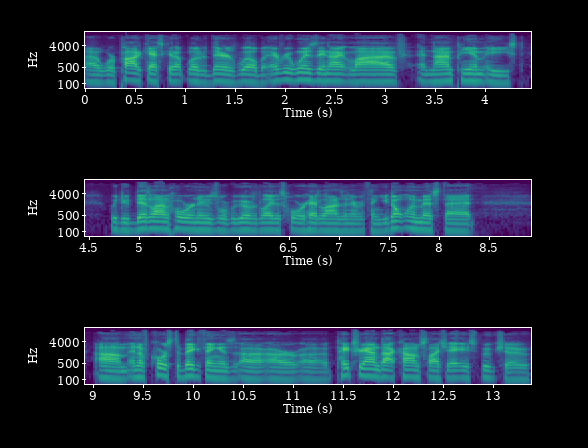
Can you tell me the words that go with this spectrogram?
uh, where podcasts get uploaded there as well. But every Wednesday night live at 9 p.m. East, we do Deadline Horror News where we go over the latest horror headlines and everything. You don't want to miss that. Um, and of course, the big thing is uh, our uh, patreon.com slash AA Spook Show.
